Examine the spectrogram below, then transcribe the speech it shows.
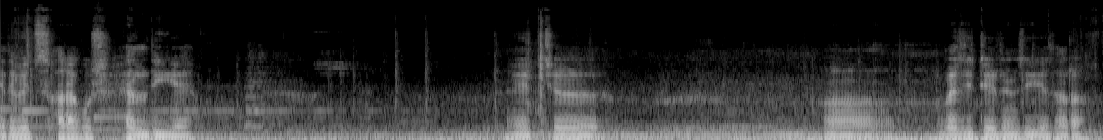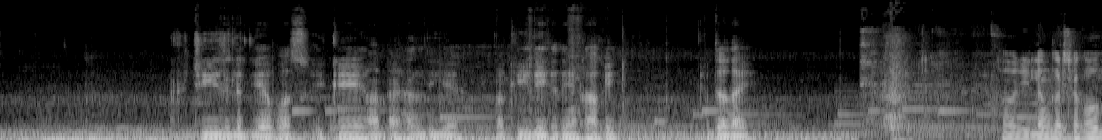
ਇਹਦੇ ਵਿੱਚ ਸਾਰਾ ਕੁਝ ਹੈਲਦੀ ਹੈ। ਵਿੱਚ, ਹਾਂ ਵੈਜੀਟੇਰੀਅਨ ਸੀ ਇਹ ਸਾਰਾ। ਚੀਜ਼ ਲੱਗਿਆ ਬਸ, ਇੱਕ ਇਹ ਹੈਲਦੀ ਹੈ ਬਾਕੀ ਦੇਖਦੇ ਆ ਖਾ ਕੇ ਕਿੱਦਾਂ ਦਾ ਹੈ ਹਾਂ ਜੀ ਲੰਗਰ ਛਕੋ।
